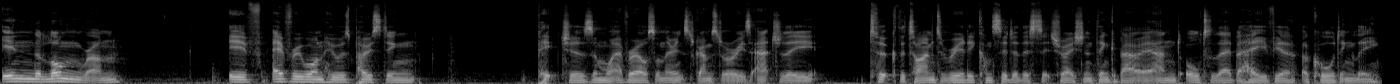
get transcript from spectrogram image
in the long run, if everyone who was posting pictures and whatever else on their Instagram stories actually took the time to really consider this situation and think about it and alter their behavior accordingly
